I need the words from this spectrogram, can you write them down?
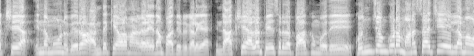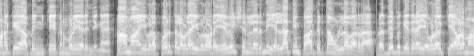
அக்ஷயா இந்த மூணு பேரும் அந்த கேவலமான வேலையை தான் பார்த்துட்டு இருக்காளுங்க. இந்த அக்ஷயா எல்லாம் பேசுறத பார்க்கும்போது கொஞ்சம் கூட மனசாட்சியே இல்லாம உனக்கு அப்படின்னு கேட்கணும் போலயே இருந்துச்சுங்க. ஆமா இவளை பொறுத்தளவுல இவளோட எவிக்ஷன்ல இருந்து எல்லாத்தையும் பார்த்துட்டு தான் உள்ள வர்றா. பிரதீப்புக்கு எதிராக எவ்வளவு கேவலமான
